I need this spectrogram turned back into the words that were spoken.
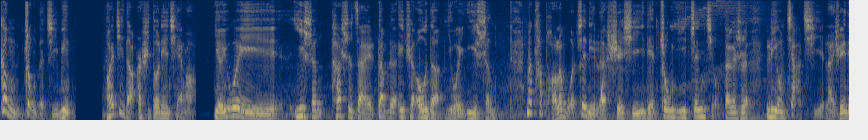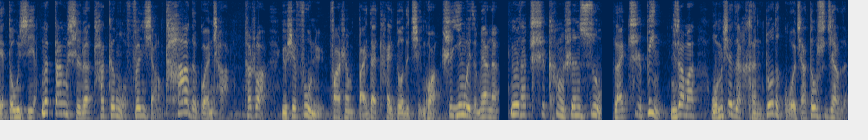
更重的疾病。我还记得二十多年前啊，有一位医生，他是在 WHO 的一位医生。那他跑来我这里呢，学习一点中医针灸，大概是利用假期来学一点东西。那当时呢，他跟我分享他的观察，他说啊，有些妇女发生白带太多的情况，是因为怎么样呢？因为她吃抗生素来治病，你知道吗？我们现在很多的国家都是这样的，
